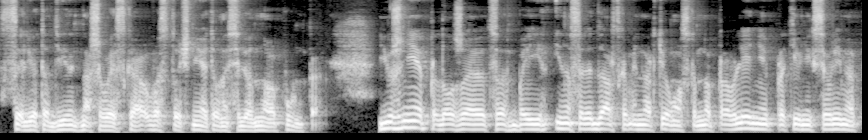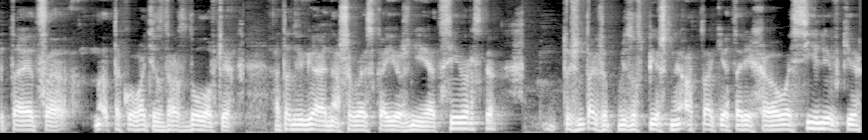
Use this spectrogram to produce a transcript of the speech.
с целью отодвинуть наши войска восточнее этого населенного пункта. Южнее продолжаются бои и на Солидарском, и на Артемовском направлении. Противник все время пытается атаковать из Дроздоловки, отодвигая наши войска южнее от Северска. Точно так же безуспешные атаки от Орехово-Васильевки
